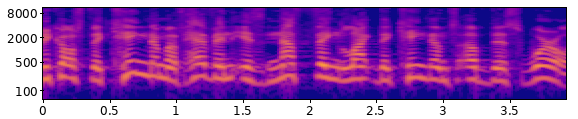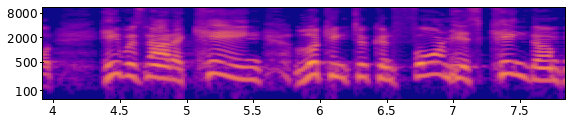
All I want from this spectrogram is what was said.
because the kingdom of heaven is nothing like the kingdoms of this world. He was not a king looking to conform his kingdom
